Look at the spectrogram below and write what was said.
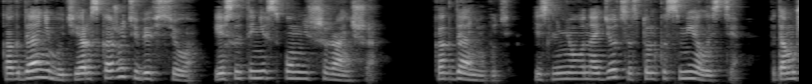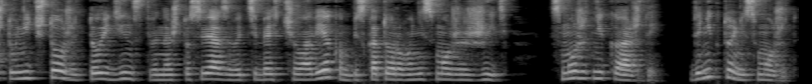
«Когда-нибудь я расскажу тебе все, если ты не вспомнишь раньше. Когда-нибудь, если у него найдется столько смелости, потому что уничтожить то единственное, что связывает тебя с человеком, без которого не сможешь жить, сможет не каждый. Да никто не сможет.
